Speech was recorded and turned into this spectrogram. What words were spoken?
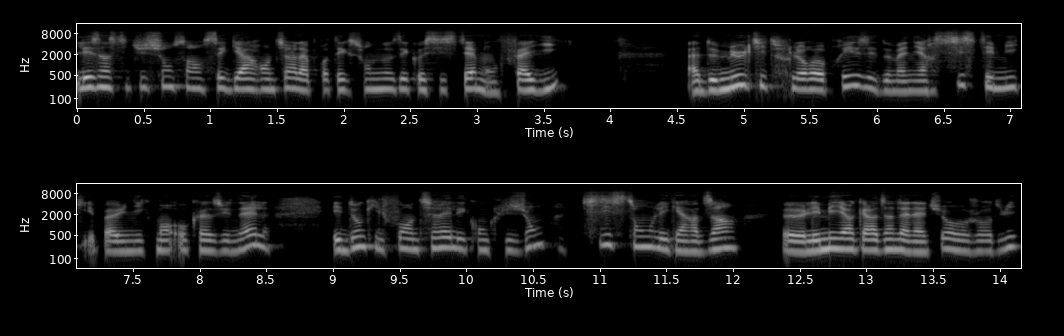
les institutions censées garantir la protection de nos écosystèmes ont failli à de multiples reprises et de manière systémique et pas uniquement occasionnelle et donc il faut en tirer les conclusions. Qui sont les gardiens, heu, les meilleurs gardiens de la nature aujourd'hui?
